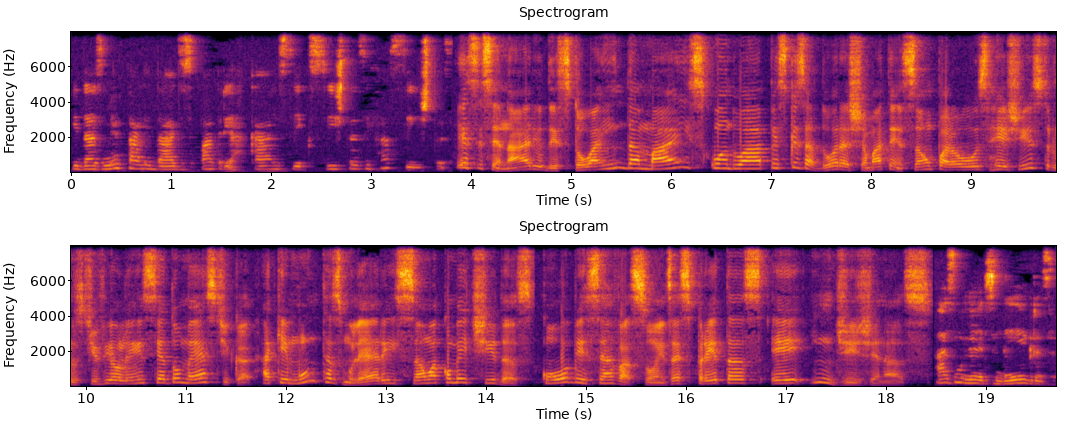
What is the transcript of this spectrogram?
e das mentalidades patriarcais, sexistas e racistas. Esse cenário destou ainda mais quando a pesquisadora chama atenção para os registros de violência doméstica, a que muitas mulheres são acometidas, com observações às pretas e indígenas. As mulheres negras,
